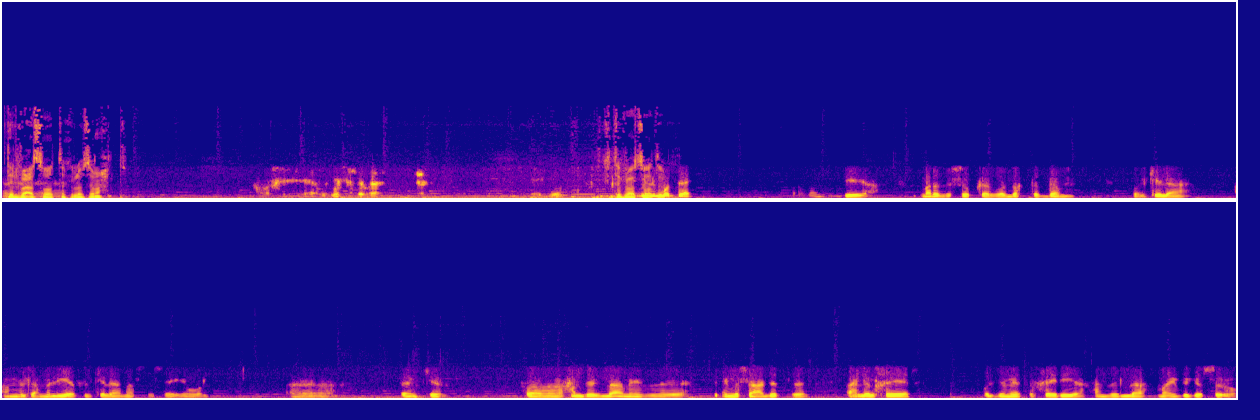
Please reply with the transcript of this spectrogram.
ترفع صوتك لو سمحت. ترفع صوتك. المدة مرض السكر وضغط الدم والكلى عملت عملية في الكلى نفس الشيء وال آه، فاهم كيف؟ فالحمد لله من بمساعدة أهل الخير والجمعية الخيرية الحمد لله ما بيقصروا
